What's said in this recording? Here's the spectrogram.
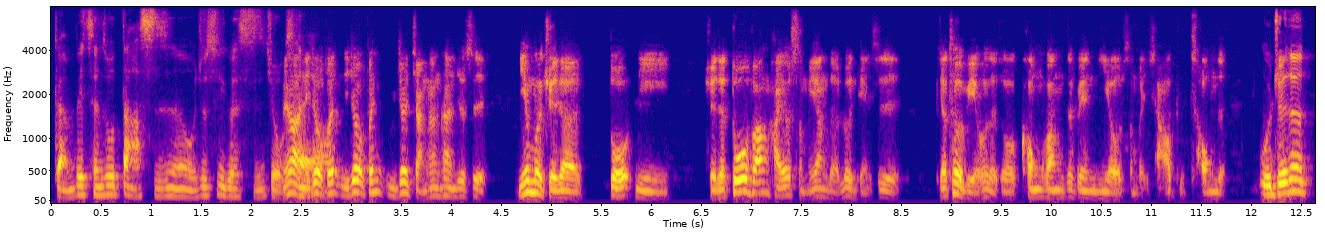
敢被称作大师呢？我就是一个十九岁、没有啊，你就分，你就分，你就讲看看，就是你有没有觉得多？你觉得多方还有什么样的论点是比较特别，或者说空方这边你有什么想要补充的？我觉得，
